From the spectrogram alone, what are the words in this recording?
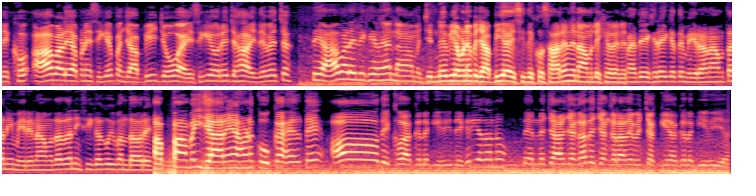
ਦੇਖੋ, ਆਹ ਵਾਲੇ ਆਪਣੇ ਸੀਗੇ ਪੰਜਾਬੀ, ਜੋ ਆਏ ਸੀਗੇ ਉਹਰੇ ਜਹਾਜ਼ ਦੇ ਵਿੱਚ। ਤੇ ਆਹ ਵਾਲੇ ਲਿਖੇ ਹੋਏ ਆ ਨਾਮ, ਜਿੰਨੇ ਵੀ ਆਪਣੇ ਪੰਜਾਬੀ ਆਏ ਸੀ, ਦੇਖੋ, ਸਾਰਿਆਂ ਦੇ ਨਾਮ ਲਿਖੇ ਹੋਏ ਨੇ। ਮੈਂ ਦੇਖ ਰਿਹਾ ਕਿਤੇ ਮੇਰਾ ਨਾਮ ਤਾਂ ਨਹੀਂ, ਮੇਰੇ ਨਾਮ ਦਾ ਤਾਂ ਨਹੀਂ ਸੀਗਾ ਕੋਈ ਬੰਦਾ ਉਰੇ। ਆਪਾਂ ਬਈ ਜਾ ਰਹੇ ਆ ਹੁਣ ਕੋਕਾ ਹਿਲ ਤੇ। ਆਹ ਦੇਖੋ, ਅੱਗ ਲੱਗੀ ਹੋਈ ਦਿਖ ਰਹੀ ਆ ਤੁਹਾਨੂੰ। ਤਿੰਨ ਚਾਰ ਜਗ੍ਹਾ ਤੇ ਜੰਗਲਾਂ ਦੇ ਵਿੱਚ ਅੱਗੇ ਅੱਗ ਲੱਗੀ ਹੋਈ ਆ।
